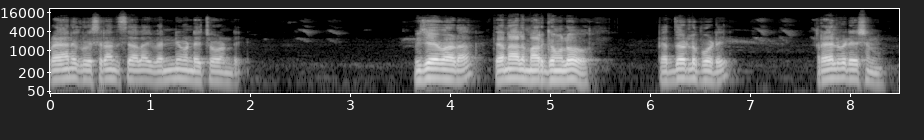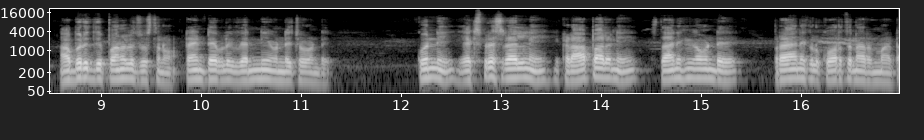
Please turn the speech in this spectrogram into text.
ప్రయాణికులు విశ్రాంతిశాల ఇవన్నీ ఉండే చూడండి. విజయవాడ తెనాలి మార్గంలో పెద్దొడ్లపూడి రైల్వే స్టేషన్ అభివృద్ధి పనులు చూస్తున్నాం. టైం టేబుల్ ఇవన్నీ ఉండే చూడండి. కొన్ని ఎక్స్ప్రెస్ రైల్ని ఇక్కడ ఆపాలని స్థానికంగా ఉండే ప్రయాణికులు కోరుతున్నారన్నమాట.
